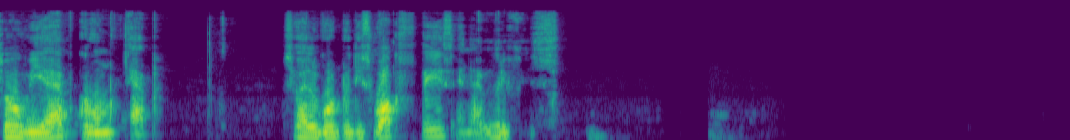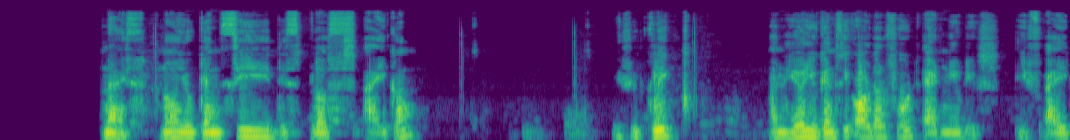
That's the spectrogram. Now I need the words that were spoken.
so we have Chrome tab. So I'll go to this workspace and I will refresh. Nice. Now you can see this plus icon. If you click and here you can see order food add new dish. If I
